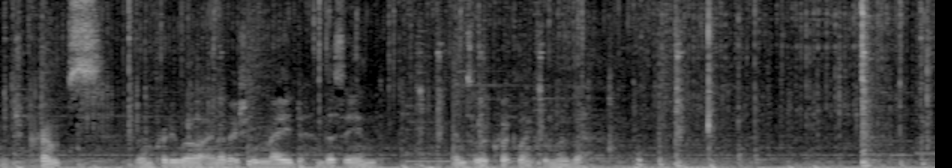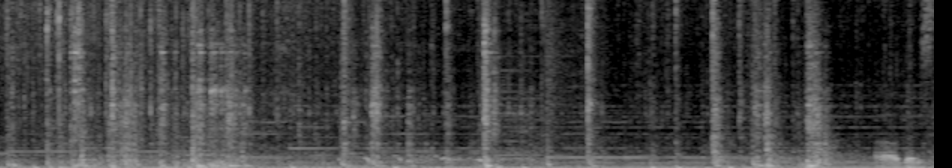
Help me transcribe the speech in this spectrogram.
which crimps them pretty well, and I've actually made this end into a quick link remover. oh, that is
